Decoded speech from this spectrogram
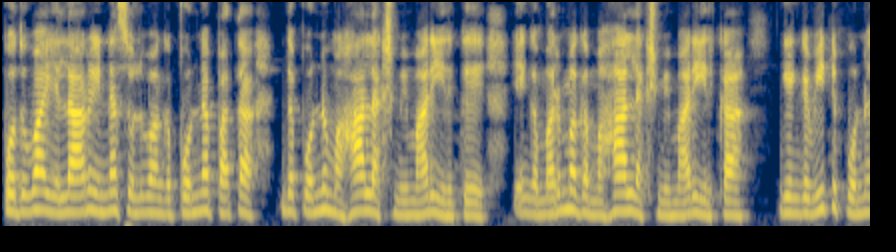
பொதுவாக எல்லாரும் என்ன சொல்லுவாங்க? பொண்ணை பார்த்தா இந்த பொண்ணு மகாலட்சுமி மாதிரி இருக்குது எங்கள் மருமக மகாலட்சுமி மாதிரி இருக்கா? எங்கள் வீட்டு பொண்ணு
